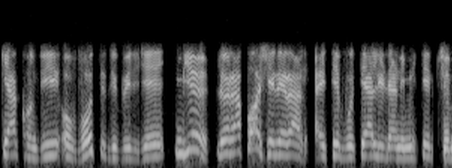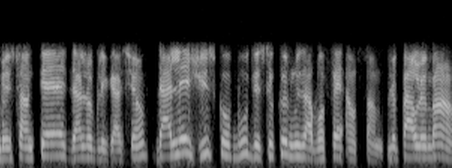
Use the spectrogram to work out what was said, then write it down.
qui a conduit au vote du budget. Mieux, le rapport général a été voté à l'unanimité. Je me sentais dans l'obligation d'aller jusqu'au bout de ce que nous avons fait ensemble. Le Parlement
